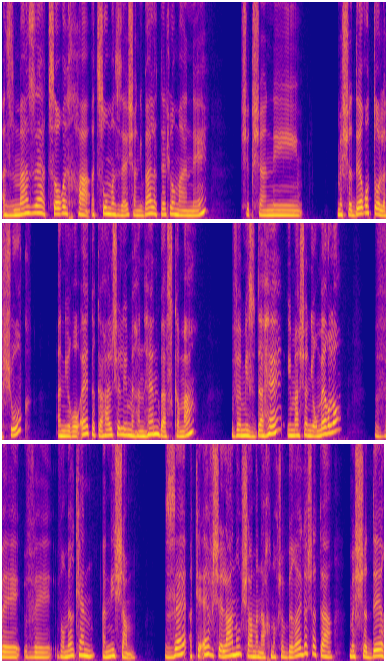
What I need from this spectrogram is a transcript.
אז מה זה הצורך העצום הזה שאני באה לתת לו מענה, שכשאני משדר אותו לשוק, אני רואה את הקהל שלי מהנהן בהסכמה ומזדהה עם מה שאני אומר לו, ו- ו- ואומר, כן, אני שם. זה הכאב שלנו, שם אנחנו. עכשיו, ברגע שאתה משדר,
